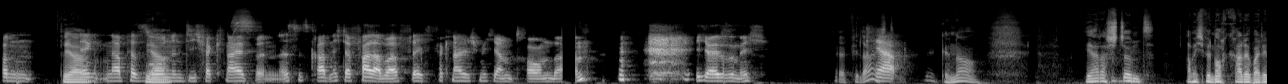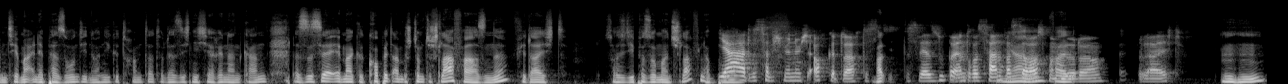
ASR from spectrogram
von Ja. irgendeiner Person, Ja. in die ich verknallt bin. Ist jetzt gerade nicht der Fall, aber vielleicht verknalle ich mich ja im Traum dann. ich weiß es nicht. Ja, vielleicht. Ja. Genau. Ja, das stimmt. Aber ich bin noch gerade bei dem Thema eine Person, die noch nie geträumt hat oder sich nicht erinnern kann. Das ist ja immer gekoppelt an bestimmte Schlafphasen, ne? Vielleicht sollte die Person mal ein Schlaflabor. Ja, das habe ich mir nämlich auch gedacht. Das, das wäre super interessant, was Ja, da rauskommen weil- würde. Vielleicht. Mhm.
